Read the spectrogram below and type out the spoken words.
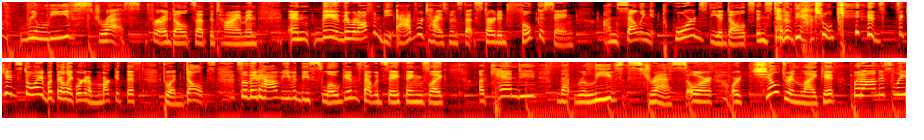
of relieve stress for adults at the time and and they there would often be advertisements that started focusing on selling it towards the adults instead of the actual kids. It's a kid's toy, but they're like, we're going to market this to adults. So they'd have even these slogans that would say things like, a candy that relieves stress or, or children like it, but honestly,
